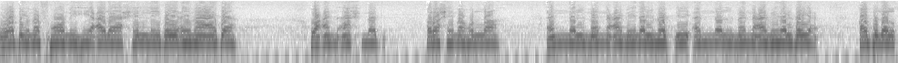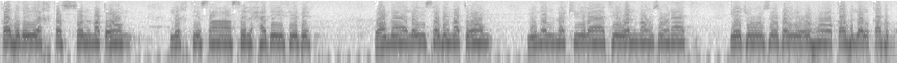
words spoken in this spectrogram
وبمفهومه على حل بيع ما عداه وعن أحمد رحمه الله أن المنع من المبي أن المنع من البيع قبل القبض يختص المطعوم لاختصاص الحديث به. وما ليس بمطعوم من المكيلات والموزونات يجوز بيعه قبل القبض.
